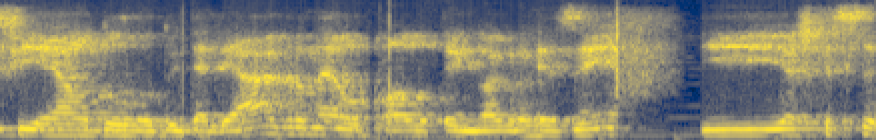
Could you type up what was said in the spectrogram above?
fiel do, do Inteliagro, né? O Paulo tem do Agro Resenha. E acho que essa,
